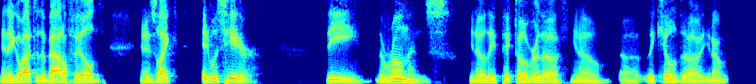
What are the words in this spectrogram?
and they go out to the battlefield, and it's like, "It was here." The the Romans, you know, they picked over the, you know, uh, they killed, uh, you know,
